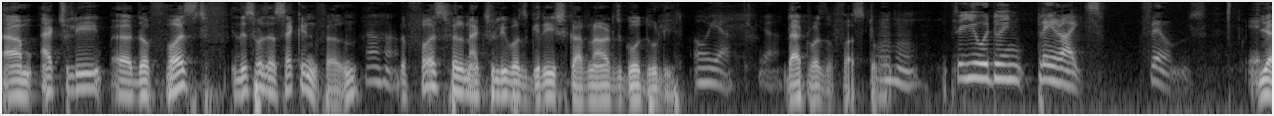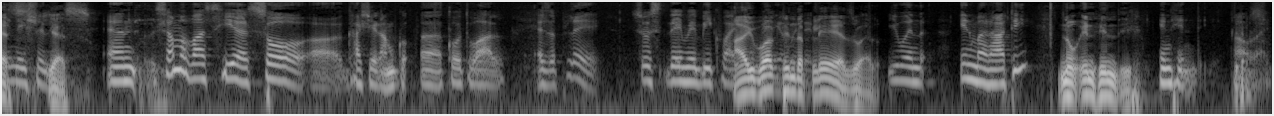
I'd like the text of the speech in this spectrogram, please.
Um, actually, uh, the first, this was a second film. Uh-huh. The first film actually was Girish Karnad's Godhuli. Oh, yeah, yeah. That was the first one. Mm-hmm. So you were doing playwrights films yes, initially. Yes. And some of us here saw uh, Ghashiram uh, Kotwal as a play. So they may be quite. I worked in the it. play as well. You were in, the, in Marathi? No, in Hindi. In Hindi. Yes. All right.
